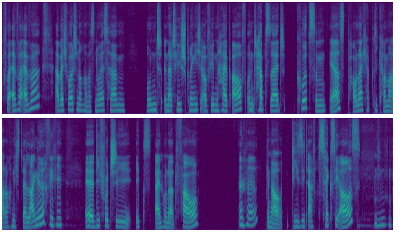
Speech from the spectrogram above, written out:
forever ever, aber ich wollte noch mal was Neues haben und natürlich springe ich auf jeden Hype auf und habe seit kurzem erst, Paula, ich habe die Kamera noch nicht sehr lange, äh, die Fuji X100V. Aha. Genau, die sieht einfach sexy aus.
